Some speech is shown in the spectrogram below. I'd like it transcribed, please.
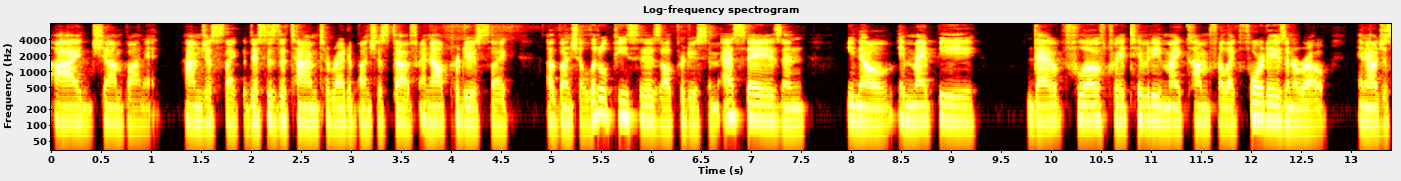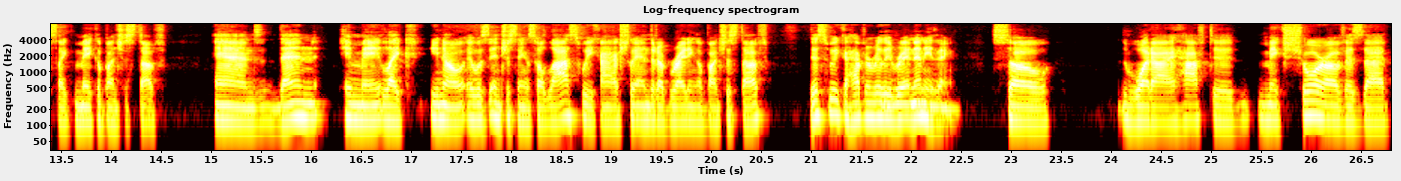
I jump on it. I'm just like, this is the time to write a bunch of stuff. And I'll produce like a bunch of little pieces. I'll produce some essays. And, you know, it might be that flow of creativity might come for like four days in a row. And I'll just like make a bunch of stuff. And then it may like, you know, it was interesting. So last week I actually ended up writing a bunch of stuff. This week I haven't really mm-hmm. written anything. Mm. So what I have to make sure of is that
